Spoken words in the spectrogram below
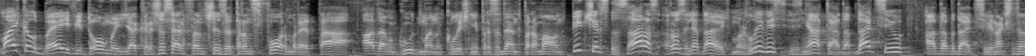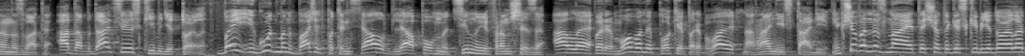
Майкл Бей, відомий як режисер франшизи Трансформери, та Адам Гудман, колишній президент Paramount Pictures, зараз розглядають можливість зняти адаптацію, адаптацію, інакше це не назвати, адаптацію Skibidi Toilet. Бей і Гудман бачать потенціал для повноцінної франшизи, але перемовини поки перебувають на ранній стадії. Якщо ви не знаєте, що таке Skibidi Toilet,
